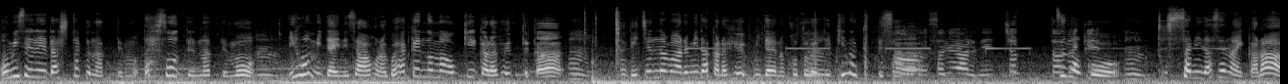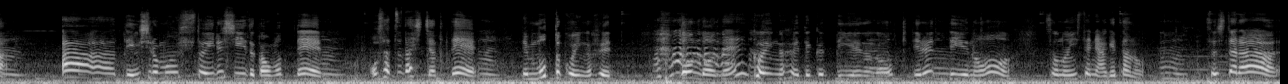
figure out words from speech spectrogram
お店で出したくなっても出そうってなっても、うん。日本みたいにさほら500円玉大きいからふってか、うん。なんか1円玉アルミだからふみたいなことができなくてさ、そうそれはあるね。ちょっといつもこううん。とっさに出せないから、うん。あーって後ろも人いるしとか思って、お札出しちゃって、うん。でもっとコインが増え どんどんねコインが増えてくっていうのが起きてるっていうのをそのインスタに上げたの。うんそしたら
